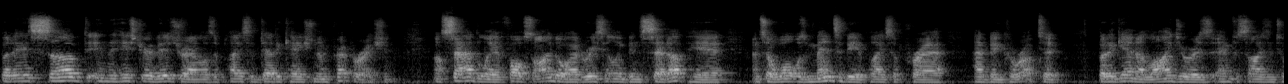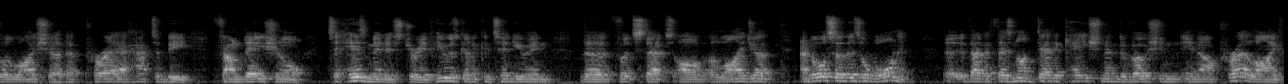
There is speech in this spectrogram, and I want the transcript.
but it is served in the history of Israel as a place of dedication and preparation. Now, sadly, a false idol had recently been set up here, and so what was meant to be a place of prayer had been corrupted. But again, Elijah is emphasizing to Elisha that prayer had to be foundational to his ministry if he was going to continue in the footsteps of Elijah. And also, there's a warning uh, that if there's not dedication and devotion in our prayer life,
